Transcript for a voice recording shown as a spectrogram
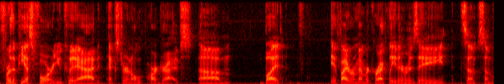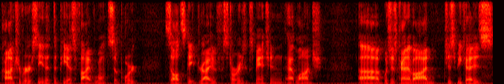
for the PS4 you could add external hard drives, um, but if I remember correctly, there was a some some controversy that the PS5 won't support solid state drive storage expansion at launch, uh, which is kind of odd, just because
